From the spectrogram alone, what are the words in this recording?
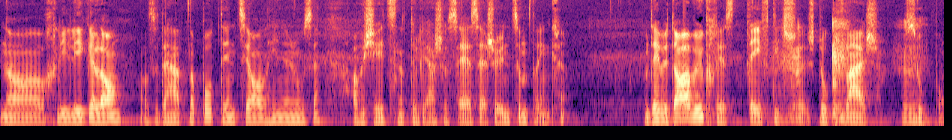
noch ein bisschen liegen lassen. Also der hat noch Potenzial hinten raus. Aber ist jetzt natürlich auch schon sehr, sehr schön zum Trinken. Und eben da wirklich ein deftiges Stück Fleisch. Super.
